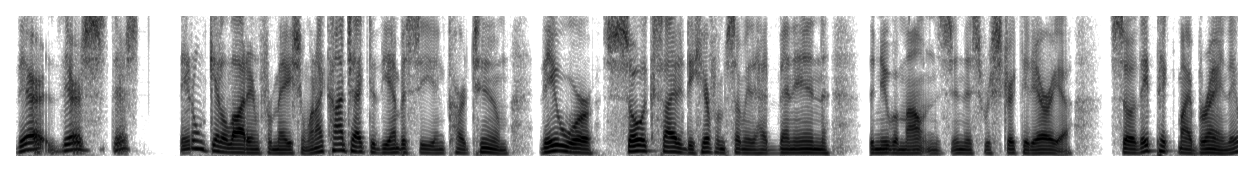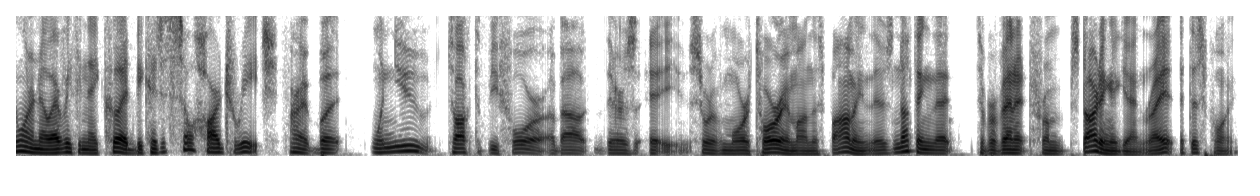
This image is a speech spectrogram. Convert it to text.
There, there's, there's, they don't get a lot of information. When I contacted the embassy in Khartoum, They were so excited to hear from somebody that had been in the Nuba Mountains in this restricted area. So they picked my brain. They want to know everything they could because it's so hard to reach. All right, but when you talked before about there's a sort of moratorium on this bombing, there's nothing that to prevent it from starting again, right? At this point.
